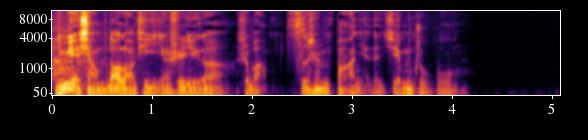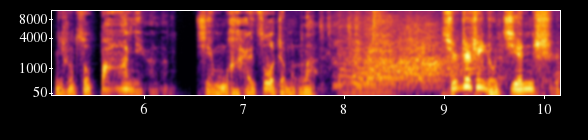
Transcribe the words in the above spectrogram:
你们也想不到，老 T 已经是一个是吧？”资深八年的节目主播，你说做八年了，节目还做这么烂，其实这是一种坚持，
